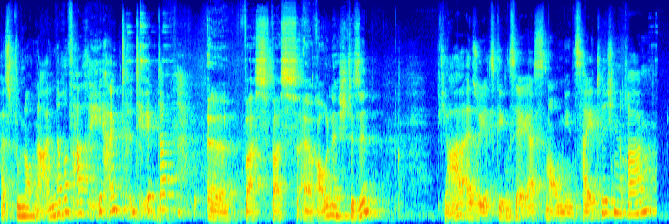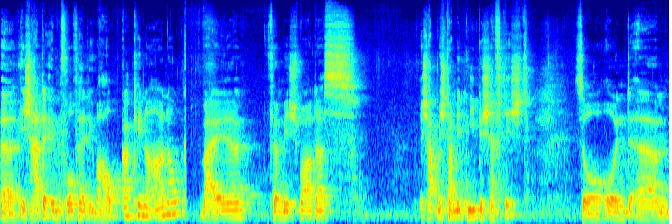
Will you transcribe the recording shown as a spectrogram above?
Hast du noch eine andere Variante, Täter? Äh, was was äh, Rauhnächte sind? Ja, also jetzt ging es ja erstmal um den zeitlichen Rahmen. Äh, ich hatte im Vorfeld überhaupt gar keine Ahnung, weil für mich war das, ich habe mich damit nie beschäftigt. So, und ähm,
